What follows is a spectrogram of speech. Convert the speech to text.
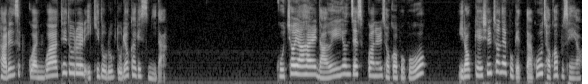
바른 습관과 태도를 익히도록 노력하겠습니다. 고쳐야 할 나의 현재 습관을 적어보고 이렇게 실천해 보겠다고 적어보세요.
